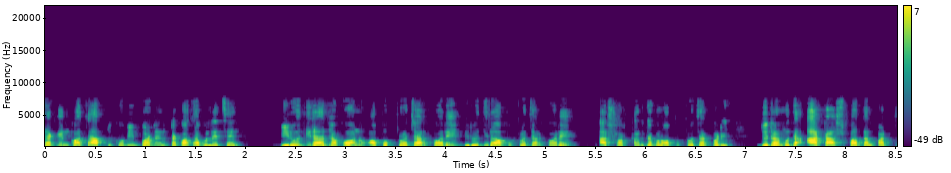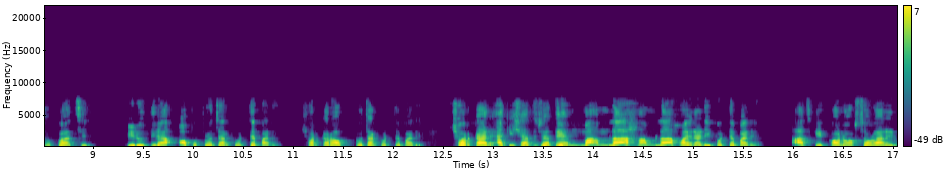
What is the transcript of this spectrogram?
সেকেন্ড কথা, আপনি খুব ইম্পর্টেন্ট একটা কথা বলেছেন। বিরোধীরা যখন অপপ্রচার করে, বিরোধীরা অপপ্রচার করে আর সরকার যখন অপপ্রচার করে দুটার মধ্যে আকাশ পাতাল পার্থক্য আছে। বিরোধীরা অপপ্রচার করতে পারে, সরকারও অপপ্রচার করতে পারে। সরকার একই সাথে সাথে মামলা, হামলা, হয়রানি করতে পারে। আজকে কনক সরোয়ারের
